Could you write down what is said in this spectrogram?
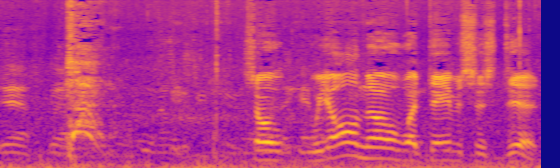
Yeah. So we all know what Davises did.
